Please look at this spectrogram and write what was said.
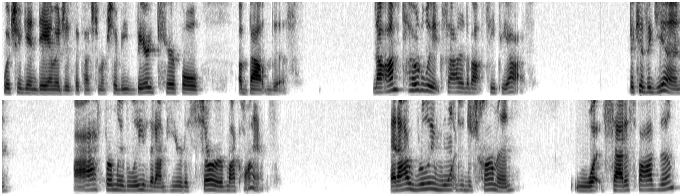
which again damages the customer. So be very careful about this. Now, I'm totally excited about CPIs because, again, I firmly believe that I'm here to serve my clients. And I really want to determine what satisfies them,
